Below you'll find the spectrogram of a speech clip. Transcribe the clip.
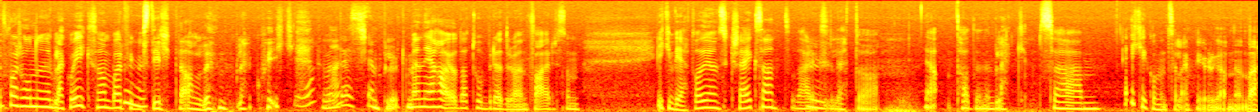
informasjon under Black Week, så han bare fikk bestilt til alle under Black Week. Ja, Men det er kjempelurt. Men jeg har jo da to brødre og en far som ikke vet hva de ønsker seg, ikke sant. Så da er det ikke så Mm. lett å ja, ta det under Black. Så um, jeg har ikke kommet så langt med julegavene ennå.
